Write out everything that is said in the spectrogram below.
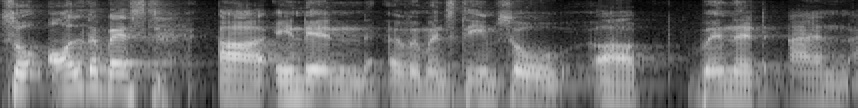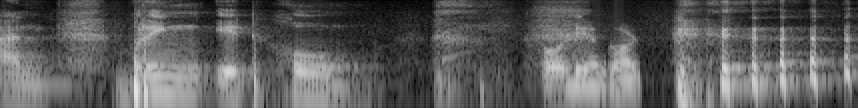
So all the best, uh, Indian women's team. So uh, win it and and bring it home. Oh dear God.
